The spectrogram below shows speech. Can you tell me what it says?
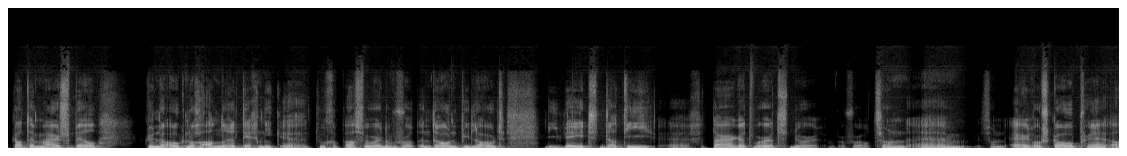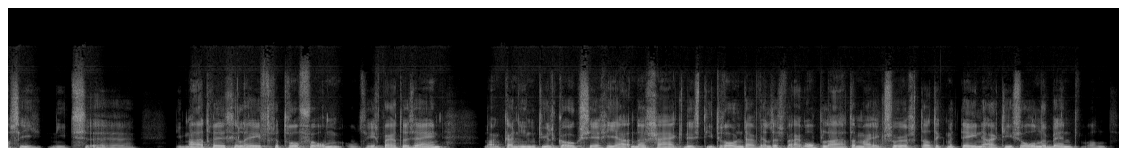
kat-en-muisspel kunnen ook nog andere technieken toegepast worden. Bijvoorbeeld een dronepiloot die weet dat die uh, getarget wordt door bijvoorbeeld zo'n zo'n aeroscoop. Hè, als hij niet die maatregelen heeft getroffen om onzichtbaar te zijn. Dan kan hij natuurlijk ook zeggen, ja, dan ga ik dus die drone daar weliswaar oplaten. Maar ik zorg dat ik meteen uit die zone ben. Want,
